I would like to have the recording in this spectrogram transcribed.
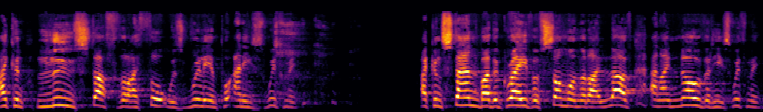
I can lose stuff that I thought was really important, and He's with me. I can stand by the grave of someone that I love, and I know that He's with me.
